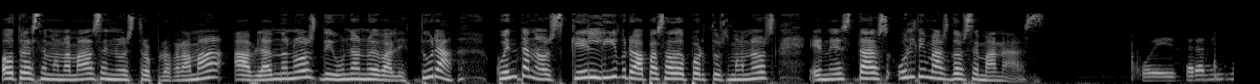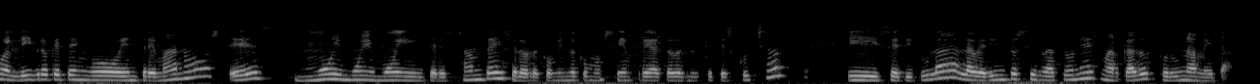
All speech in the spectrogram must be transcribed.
otra semana más en nuestro programa hablándonos de una nueva lectura. Cuéntanos qué libro ha pasado por tus manos en estas últimas dos semanas. Pues ahora mismo el libro que tengo entre manos es muy, muy, muy interesante y se lo recomiendo como siempre a todos los que te escuchan y se titula Laberintos y ratones marcados por una meta.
